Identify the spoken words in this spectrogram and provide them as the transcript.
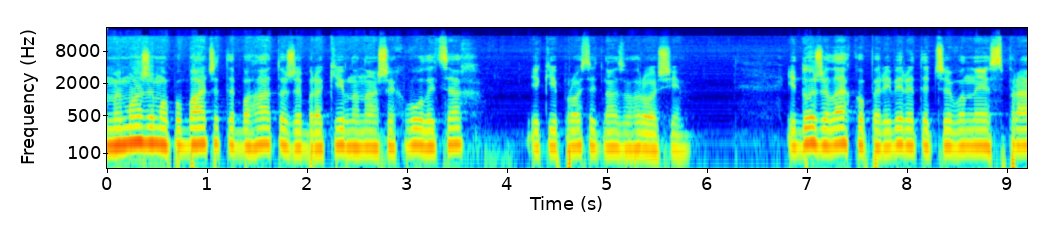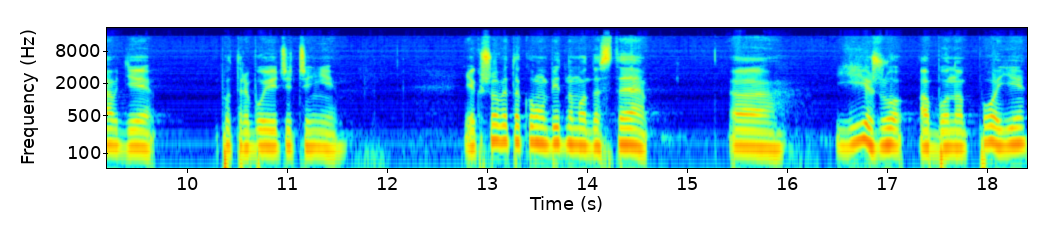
Ми можемо побачити багато жебраків на наших вулицях, які просять нас гроші. І дуже легко перевірити, чи вони справді потребуючі чи ні. Якщо ви такому бідному дасте е, їжу або напої,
